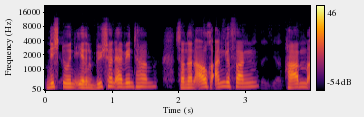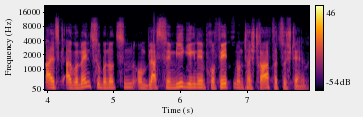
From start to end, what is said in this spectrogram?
nicht nur in ihren Büchern erwähnt haben, sondern auch angefangen haben, als Argument zu benutzen, um Blasphemie gegen den Propheten unter Strafe zu stellen.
